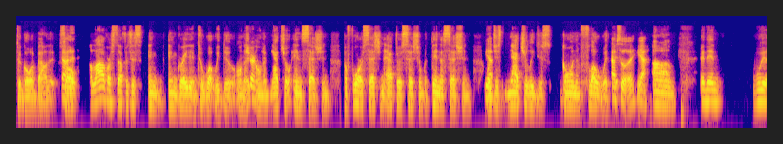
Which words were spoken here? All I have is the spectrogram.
to go about it. Got so it. a lot of our stuff is just in, integrated into what we do on a sure. on a natural in session, before a session, after a session, within a session, yep. or just naturally just going and flow with it. Absolutely. Yeah. Um and then we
